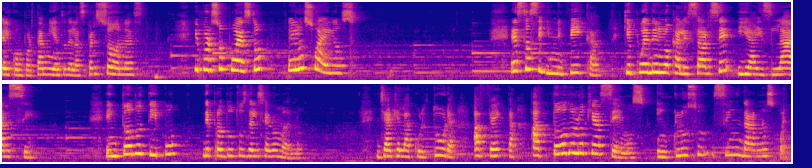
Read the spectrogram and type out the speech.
el comportamiento de las personas y por supuesto en los sueños. Esto significa que pueden localizarse y aislarse en todo tipo de productos del ser humano, ya que la cultura afecta a todo lo que hacemos, incluso sin darnos cuenta.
